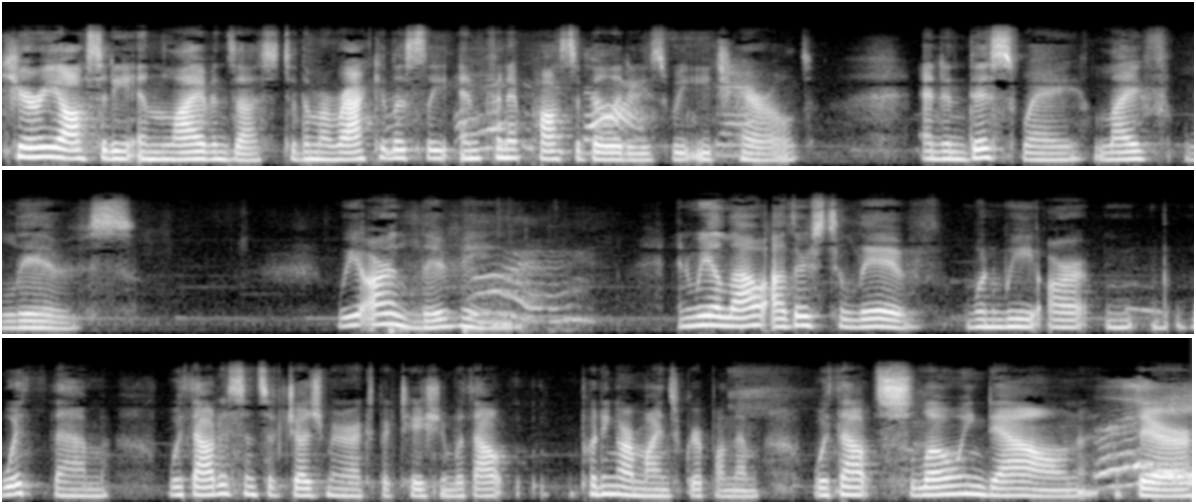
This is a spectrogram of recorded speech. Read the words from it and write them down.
Curiosity enlivens us to the miraculously infinite possibilities we each herald. And in this way, life lives. We are living. And we allow others to live when we are with them without a sense of judgment or expectation, without putting our mind's grip on them, without slowing down their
